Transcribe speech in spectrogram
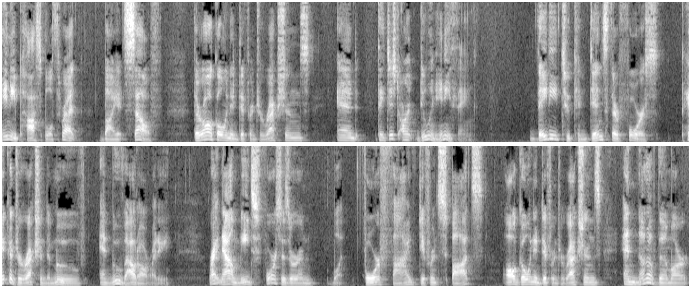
any possible threat by itself. They're all going in different directions, and they just aren't doing anything. They need to condense their force, pick a direction to move, and move out already. Right now, Meade's forces are in what, four or five different spots, all going in different directions, and none of them are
